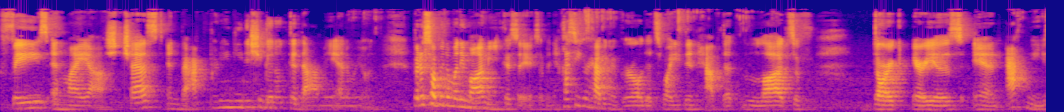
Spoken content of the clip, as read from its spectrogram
face, and my uh, chest and back. Pero hindi na siya ganun kadami. Alam mo yun. Pero sabi naman ni mommy, kasi sabi niya, kasi you're having a girl, that's why you didn't have that lots of dark areas and acne.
